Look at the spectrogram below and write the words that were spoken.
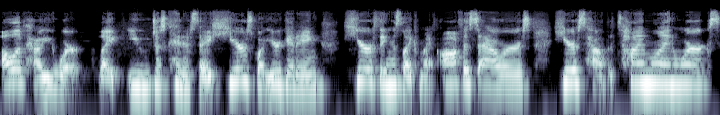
all of how you work. Like you just kind of say, here's what you're getting. Here are things like my office hours. Here's how the timeline works.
